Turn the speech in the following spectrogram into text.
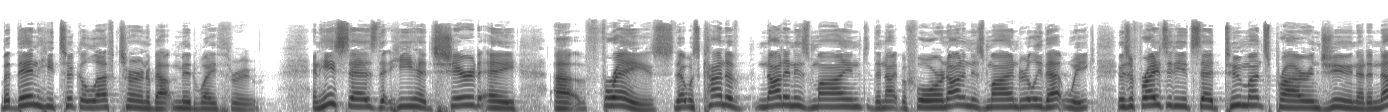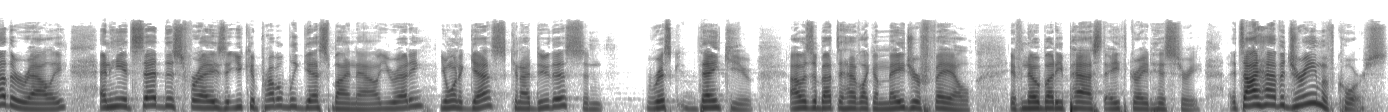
but then he took a left turn about midway through. And he says that he had shared a uh, phrase that was kind of not in his mind the night before, not in his mind really that week. It was a phrase that he had said two months prior in June at another rally. And he had said this phrase that you could probably guess by now. You ready? You want to guess? Can I do this? And risk? Thank you. I was about to have like a major fail if nobody passed eighth grade history. It's I have a dream, of course.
